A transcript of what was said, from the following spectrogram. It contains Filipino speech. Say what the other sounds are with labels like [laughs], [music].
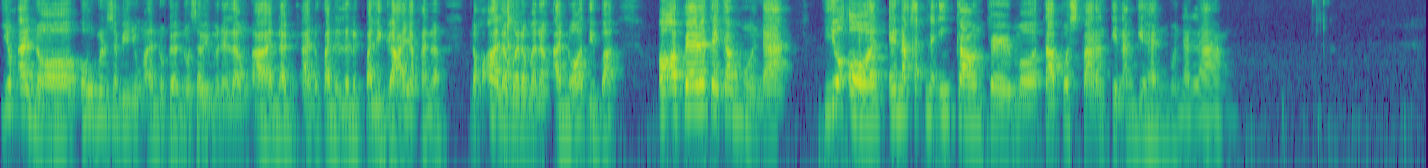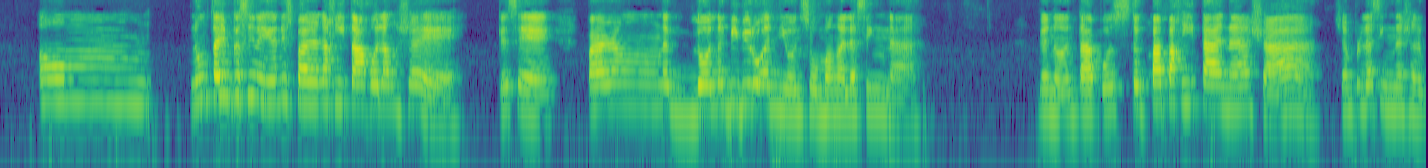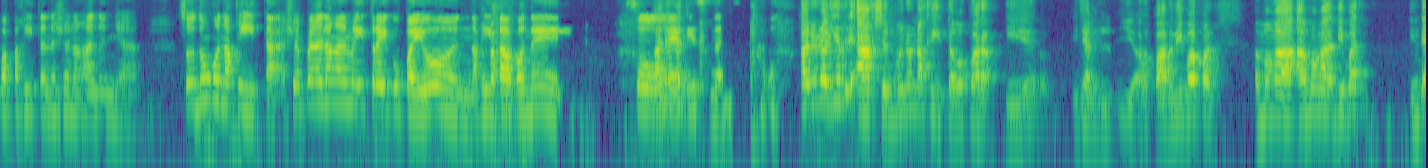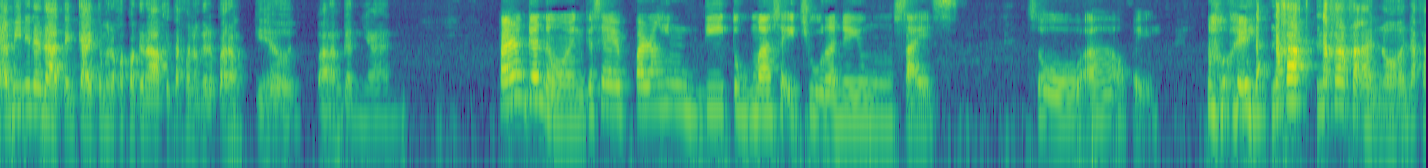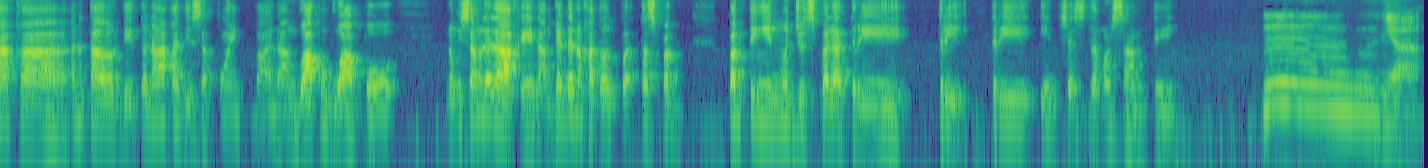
yung ano, o huwag mo na sabihin yung ano, gano'n, sabi mo na lang, uh, nag, ano ka nila, nagpaligaya ka na. Naku, alam mo naman ang ano, di ba? Oo, pero teka muna, yun, eh, na, na-encounter mo, tapos parang tinanggihan mo na lang. Um, nung time kasi na yun is parang nakita ko lang siya eh. Kasi parang nag, nagbibiruan yun, so mga lasing na. Ganon. Tapos, nagpapakita na siya. Siyempre, lasing na siya. Nagpapakita na siya ng ano niya. So, doon ko nakita. Siyempre, alam nga try ko pa yon Nakita ko na eh. So, [laughs] ano at least na. ano naging reaction mo nung nakita mo? Parang, yeah, yan, yeah. Parang, di ba, pag, ang mga, ang mga, di ba, hindi, aminin na natin, kahit naman kapag nakakita ko ng gano'n, parang, ew, parang ganyan. Parang ganon, kasi parang hindi tugma sa itsura niya yung size. So, ah, uh, okay. Okay. Na, naka, nakakaano, nakaka, anong tawag dito, nakaka-disappoint ba? Na ang gwapo-gwapo ng isang lalaki na ang ganda ng katon, tapos pag, pagtingin mo, juts pala 3, 3, 3 inches lang or something. Mm, yeah.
